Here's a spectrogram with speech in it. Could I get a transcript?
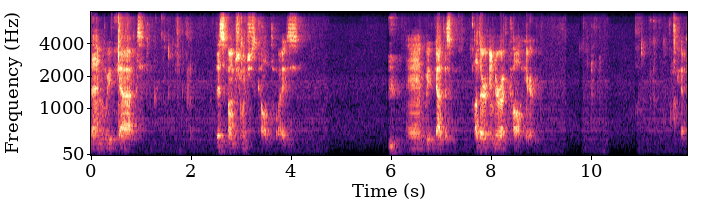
then we've got this function which is called twice. And we've got this other indirect call here. Okay.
